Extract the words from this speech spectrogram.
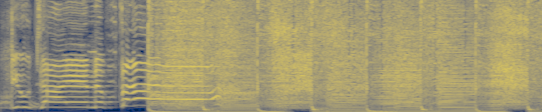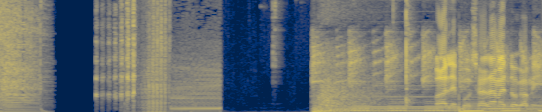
hope you die in a fire. Vale, pues ahora me toca a mí.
